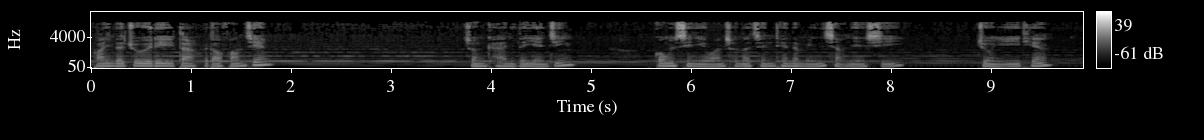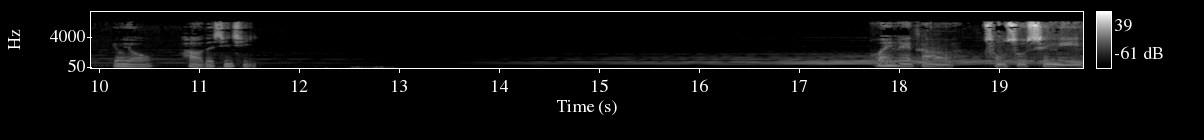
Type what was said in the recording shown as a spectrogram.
把你的注意力带回到房间，睁开你的眼睛。恭喜你完成了今天的冥想练习，祝你一天拥有好的心情。欢迎来到重塑心灵。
